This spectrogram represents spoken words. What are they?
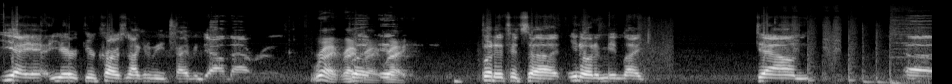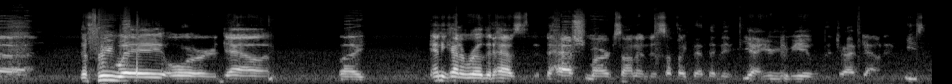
Yeah, yeah. Your your car's not going to be driving down that road. Right, right, But right, it- right. But if it's uh, you know what I mean, like down uh, the freeway or down like any kind of road that has the hash marks on it and stuff like that, then it, yeah, you're going to be able to drive down it easily.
